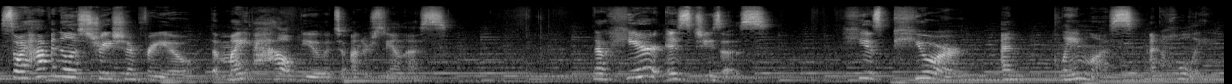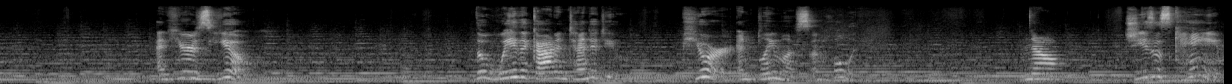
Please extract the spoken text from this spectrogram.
So I have an illustration for you that might help you to understand this. Now here is Jesus. He is pure and blameless and holy. And here's you. The way that God intended you, pure and blameless and holy. Now, Jesus came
